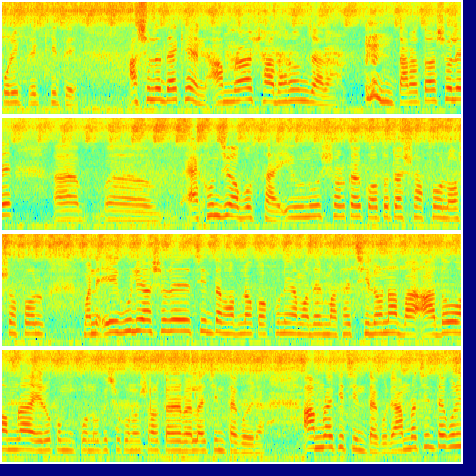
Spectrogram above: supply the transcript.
পরিপ্রেক্ষিতে, আসলে দেখেন, আমরা সাধারণ যারা, তারা তো আসলে এখন যে অবস্থা, ইউনুস সরকার কতটা সফল, অসফল মানে এগুলি আসলে চিন্তা ভাবনা কখনোই আমাদের মাথায় ছিল না বা আদৌ আমরা এরকম কোনো কিছু কোনো সরকারের বেলায় চিন্তা করি না। আমরা কি চিন্তা করি? আমরা চিন্তা করি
